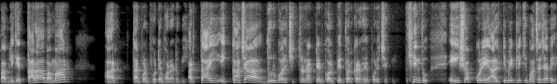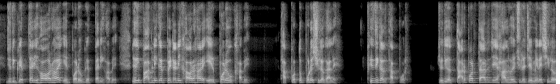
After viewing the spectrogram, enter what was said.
পাবলিকের তারা বা মার, আর তারপর ভোটে ভরাডুবি। আর তাই এই কাঁচা, দুর্বল চিত্রনাট্যের গল্পের দরকার হয়ে পড়েছে। কিন্তু এই সব করে আলটিমেটলি কি বাঁচা যাবে? যদি গ্রেপ্তারি হওয়ার হয়, এরপরেও গ্রেপ্তারি হবে। যদি পাবলিকের পেটানি খাওয়ার হয়, এরপরেও খাবে। থাপ্পড় তো পড়েছিল গালে। ফিজিক্যাল থাপ্পড়। যদিও তারপর তার যে হাল হয়েছিল, যে মেরেছিল,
